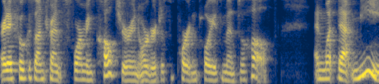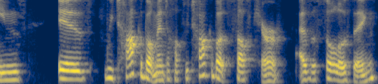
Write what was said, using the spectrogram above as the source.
Right, I focus on transforming culture in order to support employees' mental health, and what that means is we talk about mental health, we talk about self care as a solo thing,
